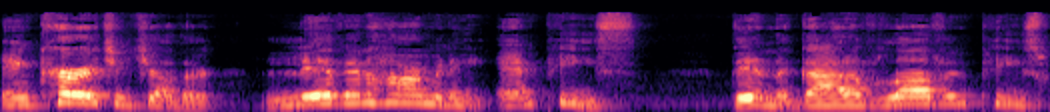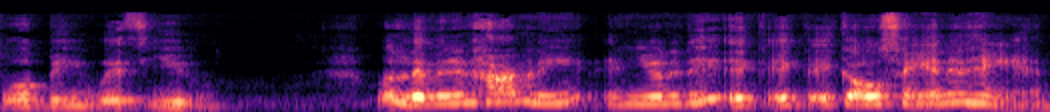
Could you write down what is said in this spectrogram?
encourage each other, live in harmony and peace. Then the God of love and peace will be with you. Well, living in harmony and unity, it, it, it goes hand in hand.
